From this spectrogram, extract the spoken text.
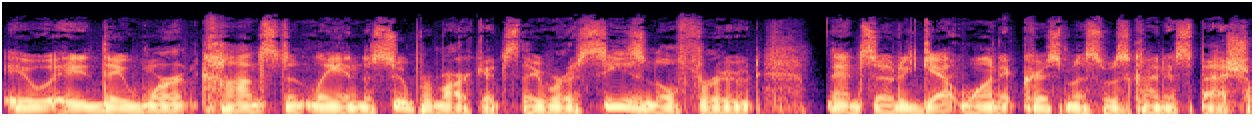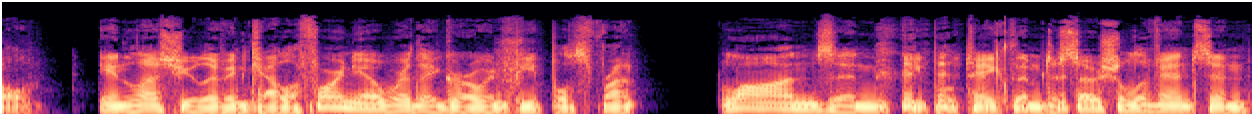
it, it, they weren't constantly in the supermarkets. They were a seasonal fruit. And so to get one at christmas was kind of special. Unless you live in california where they grow in people's front lawns and people take them to social events and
